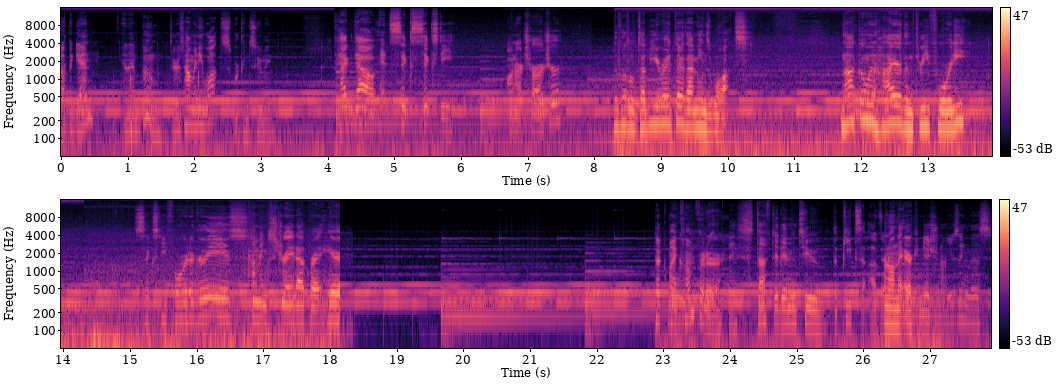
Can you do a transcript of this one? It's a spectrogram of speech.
up again, and then boom, there's how many watts we're consuming. Pegged out at 660 on our charger. The little W right there, that means watts. Not going higher than 340. 64 degrees. Coming straight up right here. took my comforter, I stuffed it into the pizza oven Turn on the air conditioner. Using this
